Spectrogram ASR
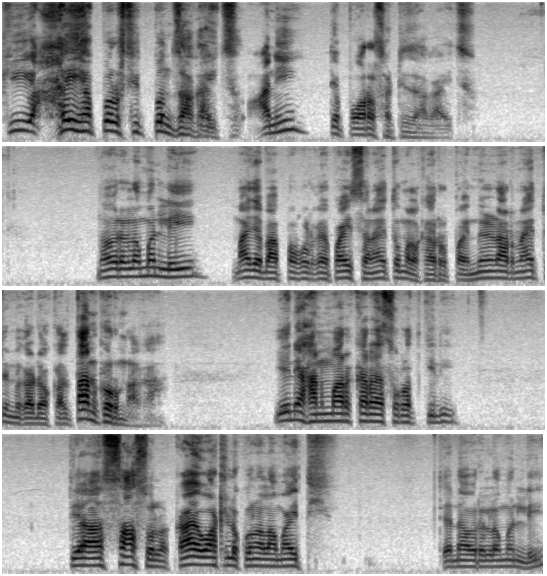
की हाय ह्या परिस्थितीत पण जगायचं आणि त्या पोरासाठी जगायचं. नवऱ्याला म्हणली माझ्या बापाकडे काय पैसा नाही तुम्हाला काय रुपये मिळणार नाही तुम्ही काय डोक्याला ताण करू नका. याने हानमार करायला सुरुवात केली. त्या सासूला काय वाटलं कोणाला माहिती? त्या नवऱ्याला म्हणली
